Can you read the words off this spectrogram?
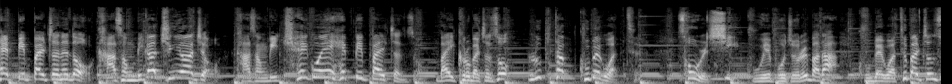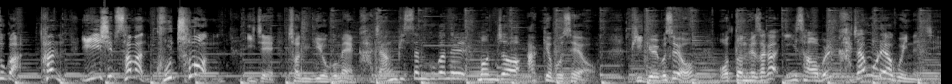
햇빛 발전에도 가성비가 중요하죠. 가성비 최고의 햇빛 발전소 마이크로 발전소 루프탑 900와트 서울시 구의 보조를 받아 900와트 발전소가 단 24만 9천 원. 이제 전기요금의 가장 비싼 구간을 먼저 아껴보세요. 비교해보세요. 어떤 회사가 이 사업을 가장 오래 하고 있는지.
